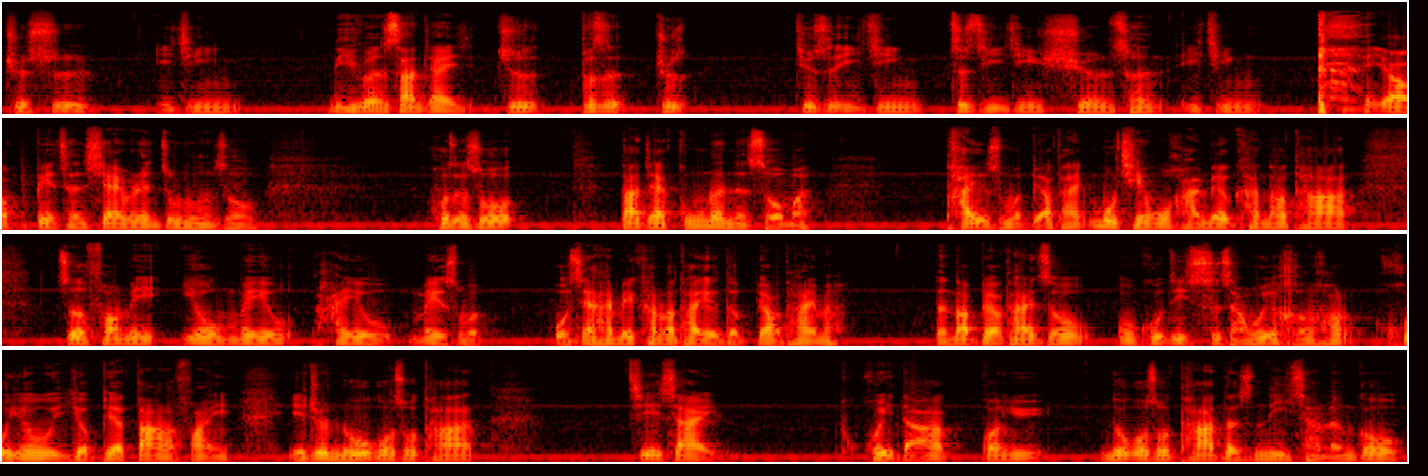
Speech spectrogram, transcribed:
就是已经理论上讲，就是不是就是就是已经自己已经宣称已经要变成下一任总统的时候，或者说大家公认的时候嘛，他有什么表态？目前我还没有看到他这方面有没有还有没有什么，我现在还没看到他有的表态嘛。等到表态之后，我估计市场会有很好，会有一个比较大的反应。也就如果说他接下来回答关于，如果说他的立场能够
